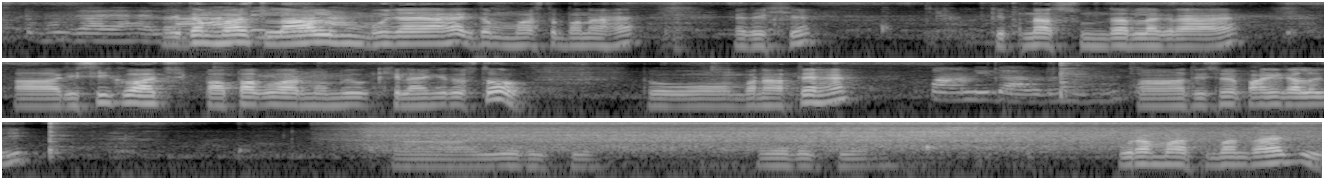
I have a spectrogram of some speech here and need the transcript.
मस्त भुजाया है एकदम मस्त लाल। भुंजाया है एकदम मस्त बना है। ये देखिए कितना सुंदर लग रहा है। और इसी को आज पापा को और मम्मी को खिलाएँगे दोस्तों। तो बनाते हैं। पानी डाल रहे हैं। हाँ तो इसमें पानी डालो जी। हाँ ये देखिए ये देखिए। पूरा मस्त बन रहा है जी।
